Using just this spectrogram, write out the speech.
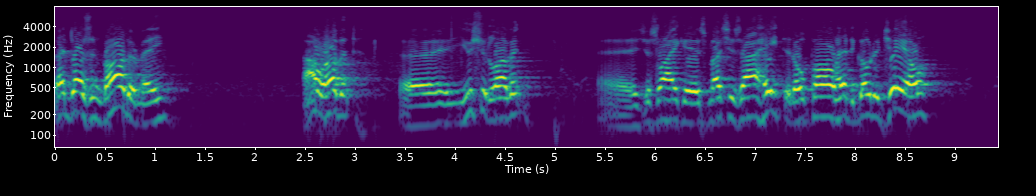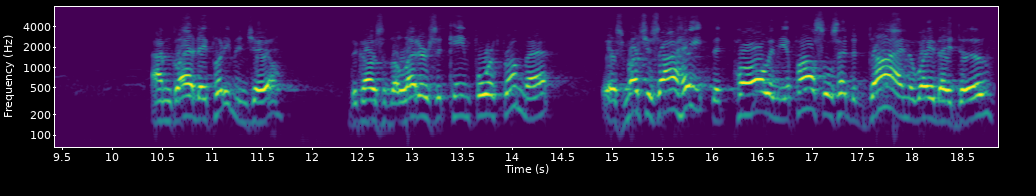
that doesn't bother me. I love it. Uh, you should love it. Uh, it's just like as much as I hate that old Paul had to go to jail, I'm glad they put him in jail because of the letters that came forth from that. As much as I hate that Paul and the apostles had to die in the way they do,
